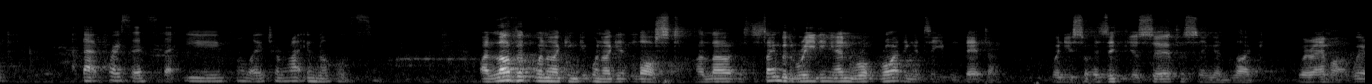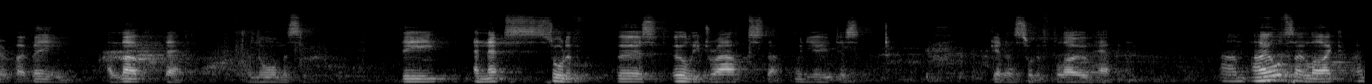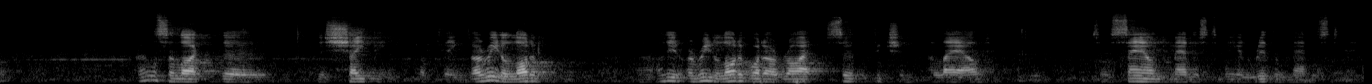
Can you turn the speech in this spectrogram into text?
that process that you follow to write your novels? I love it when I can get when I get lost. I love it's the same with reading and writing. It's even better when you as if you're surfacing and like, where am I? Where have I been? I love that enormously. The and that's sort of first early draft stuff when you just get a sort of flow happening. Um, I also like I, I also like the the shaping of things. I read a lot of I, I read a lot of what I write, certainly fiction, aloud. So sound matters to me and rhythm matters to me.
